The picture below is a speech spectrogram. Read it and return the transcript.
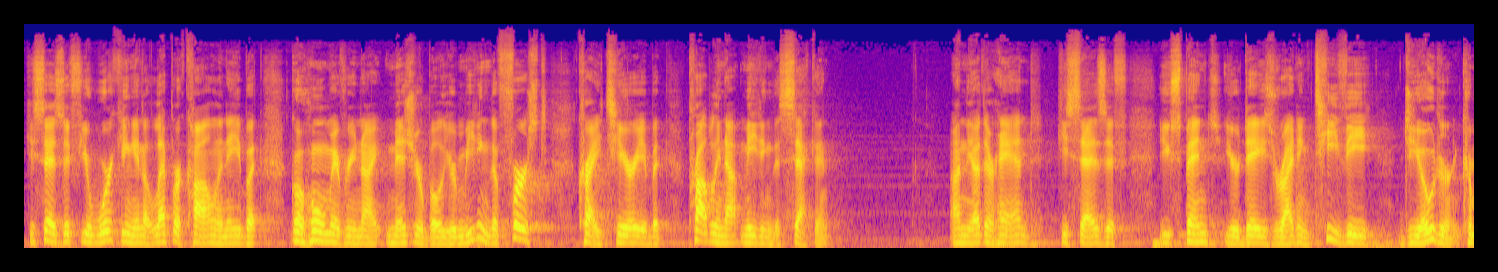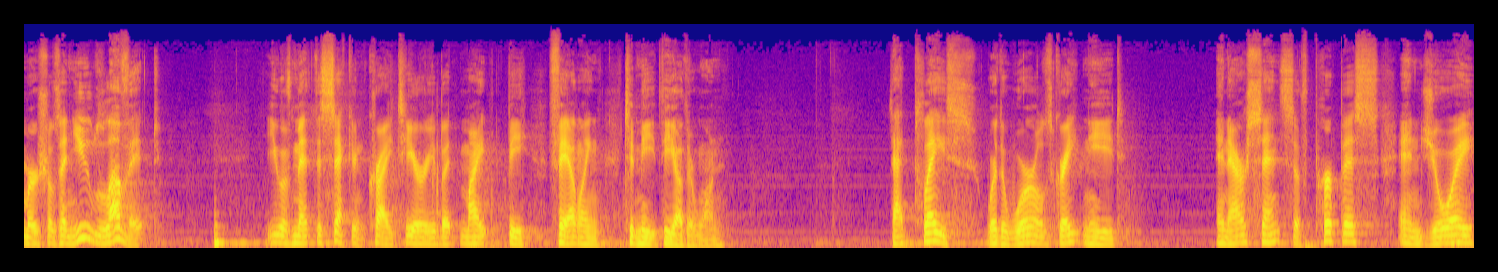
He says if you're working in a leper colony but go home every night miserable, you're meeting the first criteria, but probably not meeting the second. On the other hand, he says if you spend your days writing TV deodorant commercials and you love it, you have met the second criteria, but might be failing to meet the other one. That place where the world's great need and our sense of purpose and joy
